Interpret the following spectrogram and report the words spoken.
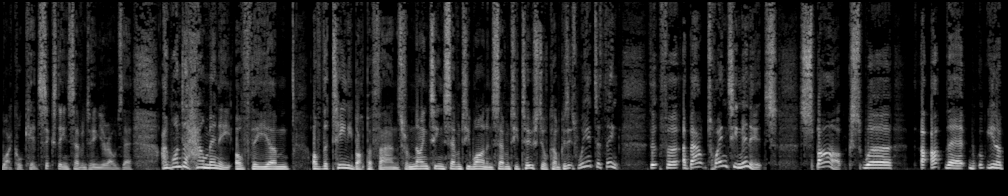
What I call kids, 16, 17 year olds. There. I wonder how many of the um, of the teeny bopper fans from 1971 and 72 still come because it's weird to think that for about 20 minutes, Sparks were up there, you know,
